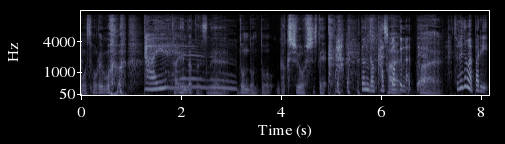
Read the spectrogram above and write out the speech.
もうそれも 大変。大変だったですね。どんどんと学習をして。どんどん賢くなって、はい。はい、それでもやっぱり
